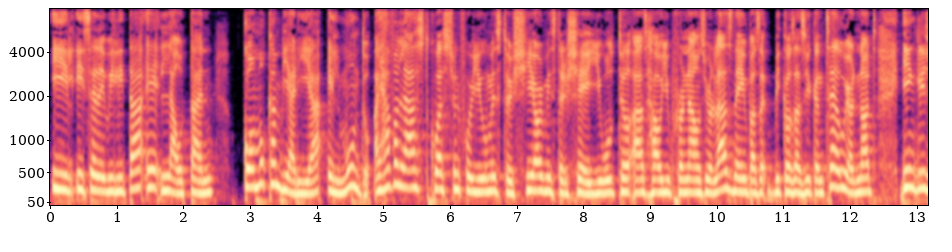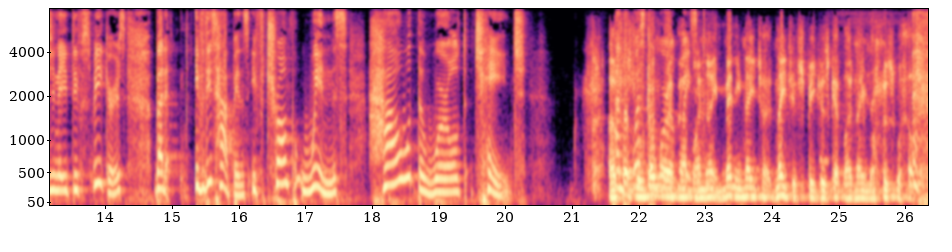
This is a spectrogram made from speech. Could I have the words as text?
y, se debilita eh, la OTAN, ¿Cómo cambiaría el mundo? I have a last question for you, Mr. Shea or Mr. Shea. You will tell us how you pronounce your last name because, as you can tell, we are not English native speakers. But if this happens, if Trump wins, how would the world change? Uh, first of all, don't worry about basically. my name. Many native, native speakers get my name wrong as well.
